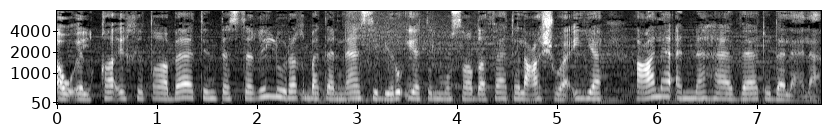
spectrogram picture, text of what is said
أو إلقاء خطابات تستغل رغبة الناس برؤية المصادفات العشوائية على أنها ذات دلالة.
